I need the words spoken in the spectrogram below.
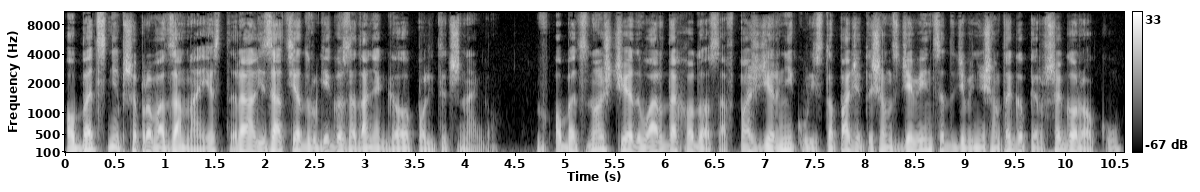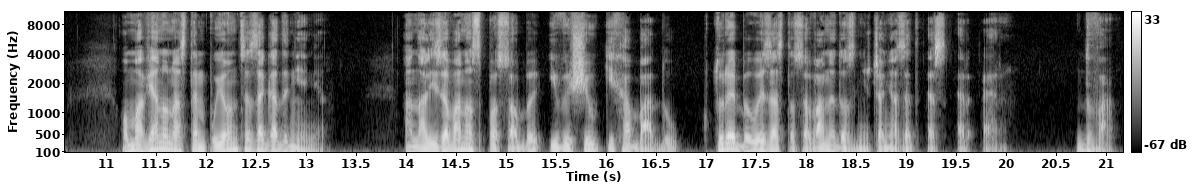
Obecnie przeprowadzana jest realizacja drugiego zadania geopolitycznego. W obecności Edwarda Chodosa w październiku-listopadzie 1991 roku omawiano następujące zagadnienia. Analizowano sposoby i wysiłki Chabadu, które były zastosowane do zniszczenia ZSRR. 2.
